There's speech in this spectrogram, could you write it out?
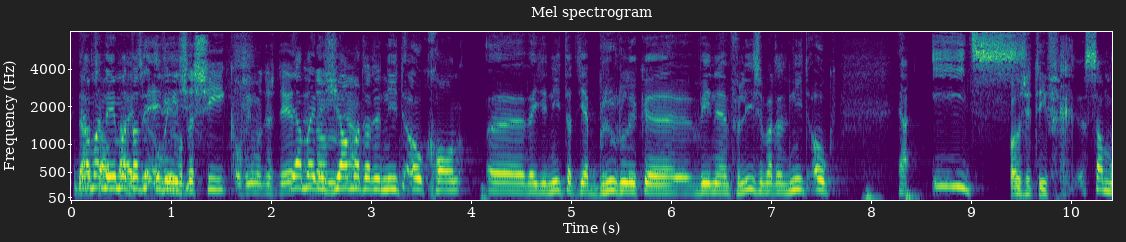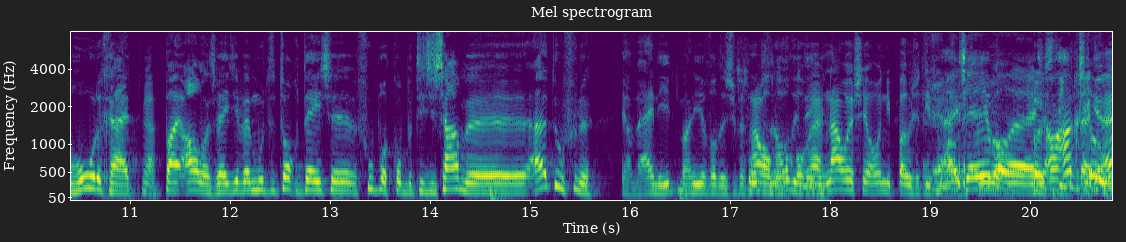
Ja, maar is nee, maar dat is- Of iemand is ziek, of iemand is dit. Ja, maar het is jammer ja. dat het niet ook gewoon, eh, weet je, niet dat je broederlijke winnen en verliezen, maar dat het niet ook ja, iets Positief. saamhorigheid Ja. bij alles, weet je. We moeten toch deze voetbalcompetitie samen eh, uitoefenen. Ja, wij niet, maar in ieder geval de Dus nou, supporters al die dingen. nou is hij al in die positieve Hij is helemaal hij is aangestoken. Je- hè?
